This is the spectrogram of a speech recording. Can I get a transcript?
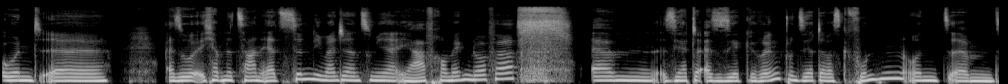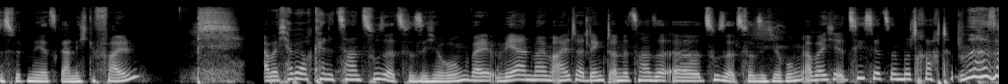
und äh, also ich habe eine Zahnärztin, die meinte dann zu mir, ja, Frau Meckendorfer, ähm, sie hatte, also sie hat geröntgt und sie hat da was gefunden und ähm, das wird mir jetzt gar nicht gefallen. Aber ich habe ja auch keine Zahnzusatzversicherung, weil wer in meinem Alter denkt an eine Zahnzusatzversicherung, aber ich ziehe es jetzt in Betracht. also,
